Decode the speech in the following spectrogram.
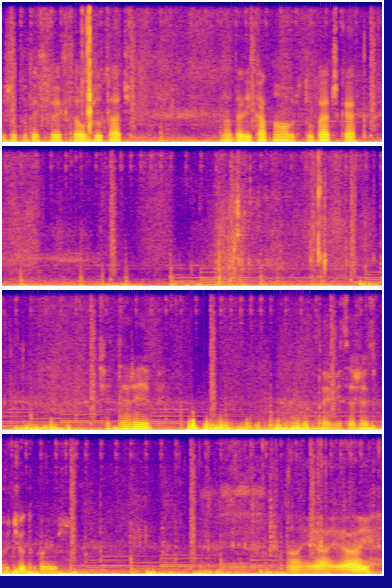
Że tutaj sobie chcę wrzucać na delikatną obrotóweczkę. Gdzie te ryby? Tutaj widzę, że jest płyciutko już. Aj, aj, aj.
